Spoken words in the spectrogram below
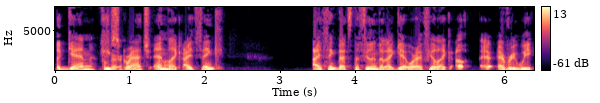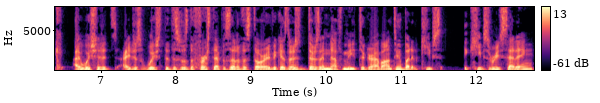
again from Sure. scratch, and uh-huh. like I think. I think that's the feeling that I get where I feel like oh, every week I wish it. I just wish that this was the first episode of the story because there's there's enough meat to grab onto, but it keeps it keeps resetting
